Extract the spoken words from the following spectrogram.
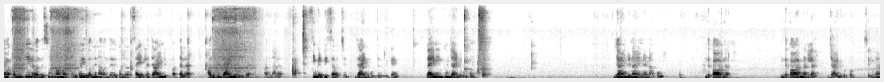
நமக்கு வந்து கீழே வந்து சுருங்காமல் இருக்கும். இப்போ இது வந்து நான் வந்து கொஞ்சம் சைடில் ஜாயிண்ட்டுக்கு பத்தலை. அதுக்கு ஜாயிண்ட் கொடுக்குறேன். அதனால சிங்கிள் பீஸாக வச்சு ஜாயிண்ட் கொடுத்துட்டு இருக்கேன். லைனிங்க்கும் ஜாயிண்ட் கொடுக்கணும். ஜாயிண்ட்னா என்னென்னாக்கும் இந்த கார்னர் இந்த கார்னரில் ஜாயிண்ட் கொடுக்கணும். சரிங்களா?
